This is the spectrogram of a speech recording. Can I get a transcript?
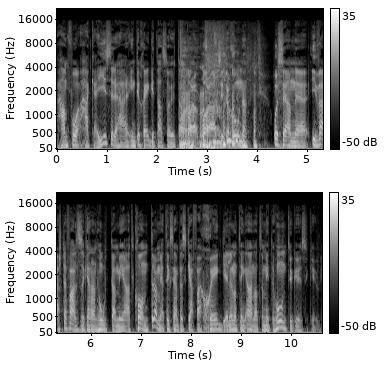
han får hacka i sig det här. Inte skägget alltså, utan bara, bara situationen. Och sen eh, i värsta fall så kan han hota med att kontra med till exempel skaffa skägg eller någonting annat som inte hon tycker är så kul.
